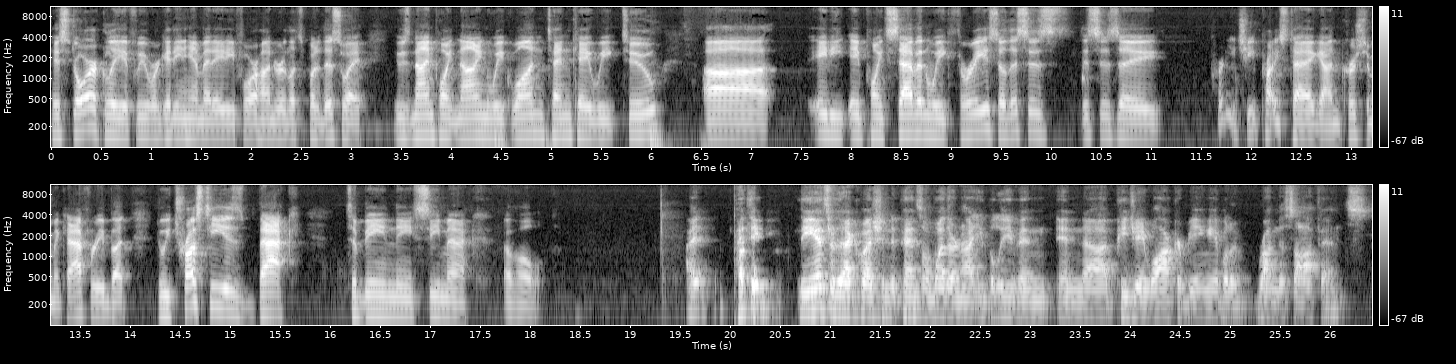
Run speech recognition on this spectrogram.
historically, if we were getting him at 8,400, let's put it this way he was 9.9 week one, 10K week two, uh, 88.7 week three. So this is, this is a pretty cheap price tag on Christian McCaffrey, but do we trust he is back to being the CMAC of old? I, I think the answer to that question depends on whether or not you believe in in uh, PJ Walker being able to run this offense.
